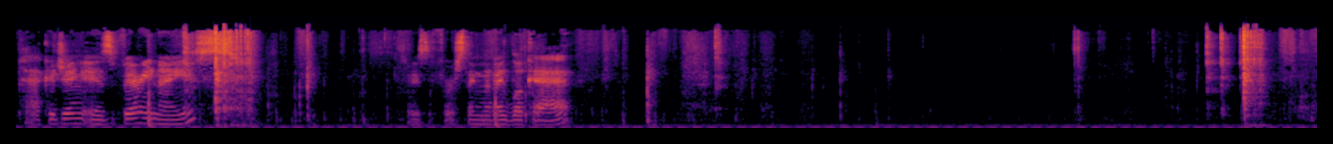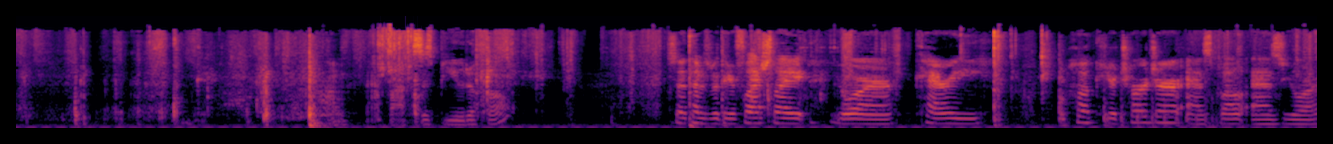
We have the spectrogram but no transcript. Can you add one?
Packaging is very nice. It's always the first thing that I look at. Okay. Oh, that box is beautiful. So it comes with your flashlight, your carry hook, your charger, as well as your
